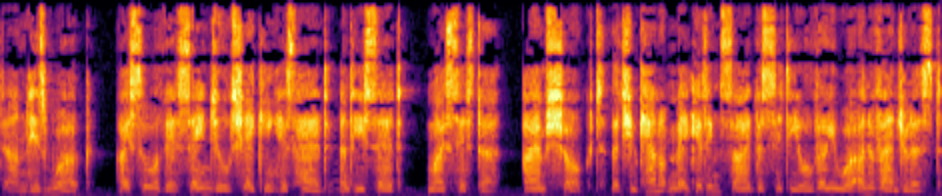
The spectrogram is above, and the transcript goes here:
done his work, I saw this angel shaking his head, and he said, My sister, I am shocked that you cannot make it inside the city although you are an evangelist.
